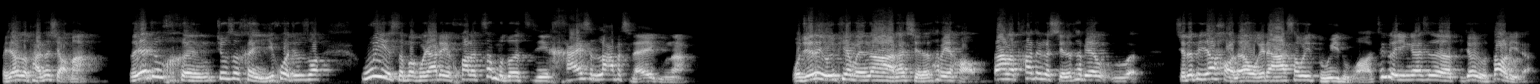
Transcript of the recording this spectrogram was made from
北交所盘子小嘛，人家就很就是很疑惑，就是说为什么国家队花了这么多资金还是拉不起来 A 股呢？我觉得有一篇文章他写的特别好，当然了，他这个写的特别文写的比较好呢，我给大家稍微读一读啊，这个应该是比较有道理的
